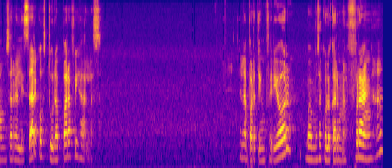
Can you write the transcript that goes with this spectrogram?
vamos a realizar costura para fijarlas. En la parte inferior vamos a colocar una franja.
